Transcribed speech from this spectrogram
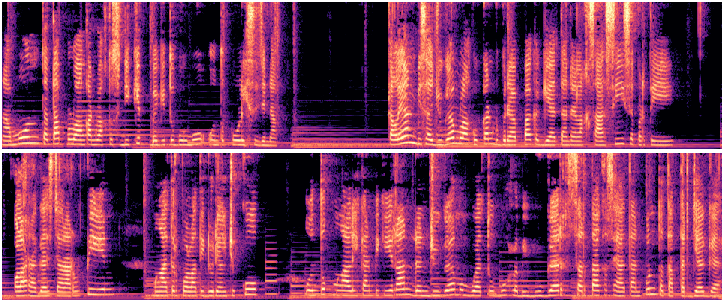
namun tetap meluangkan waktu sedikit bagi tubuhmu untuk pulih sejenak. Kalian bisa juga melakukan beberapa kegiatan relaksasi seperti olahraga secara rutin, mengatur pola tidur yang cukup, untuk mengalihkan pikiran dan juga membuat tubuh lebih bugar serta kesehatan pun tetap terjaga.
